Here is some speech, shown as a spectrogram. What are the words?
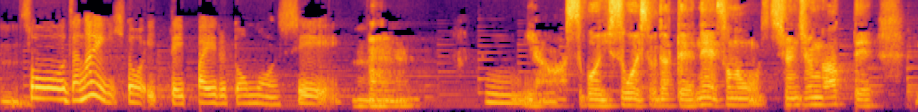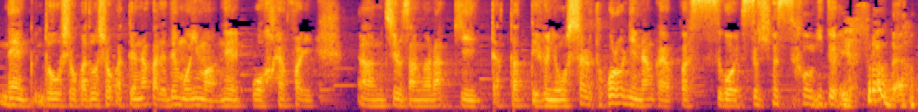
うん。そうじゃない人っていっぱいいると思うし、うんいやー、すごい、すごいですよ。だってね、その、春巡があって、ね、どうしようかどうしようかっていう中で、でも今ね、こう、やっぱり、あの、チルさんがラッキーだったっていうふうにおっしゃるところになんかやっぱすごい、すごい、すごいというか。そうだよ。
